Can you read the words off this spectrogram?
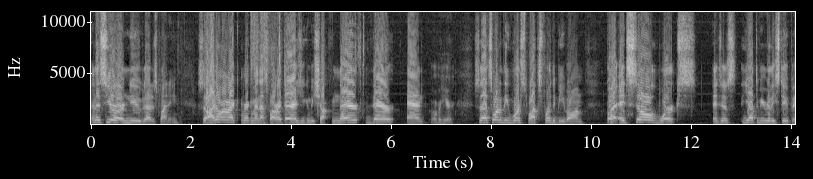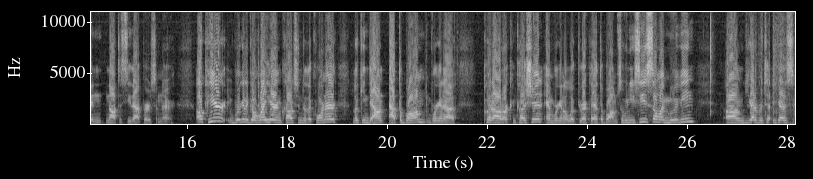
Unless you're a noob that is planning. So I don't rec recommend that spot right there, as you can be shot from there, there, and over here. So that's one of the worst spots for the B-bomb, but it still works. It just, you have to be really stupid not to see that person there. Up here, we're going to go right here and crouch into the corner, looking down at the bomb. We're going to put out our concussion, and we're going to look directly at the bomb. So when you see someone moving, um, you got to protect, you got to,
